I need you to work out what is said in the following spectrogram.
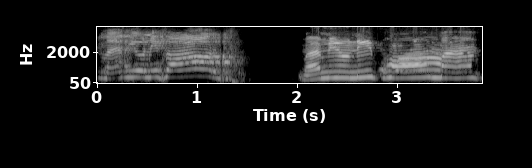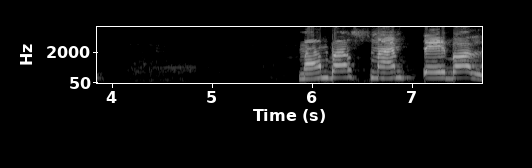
ma'am uniform ma'am uniform ma'am ma'am bus ma'am table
